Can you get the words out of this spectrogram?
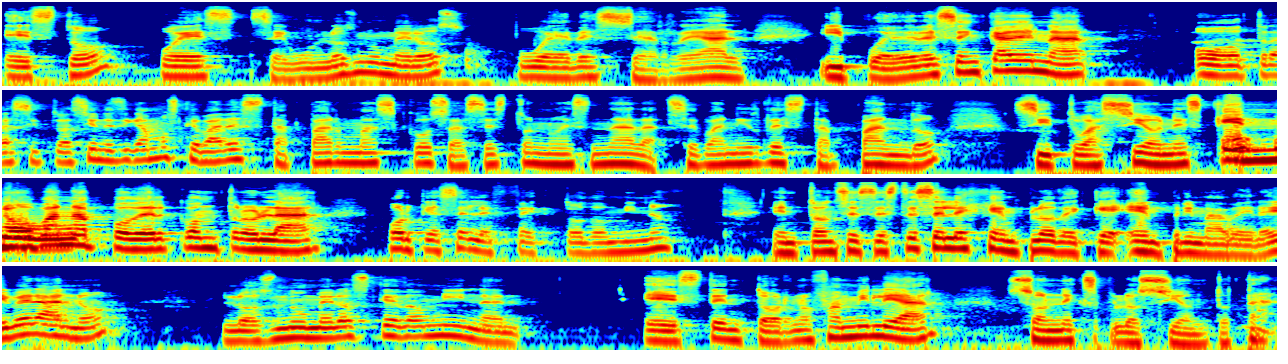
esto, pues, según los números, puede ser real y puede desencadenar otras situaciones. Digamos que va a destapar más cosas. Esto no es nada. Se van a ir destapando situaciones que no van a poder controlar porque es el efecto dominó. Entonces, este es el ejemplo de que en primavera y verano, los números que dominan este entorno familiar son explosión total.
